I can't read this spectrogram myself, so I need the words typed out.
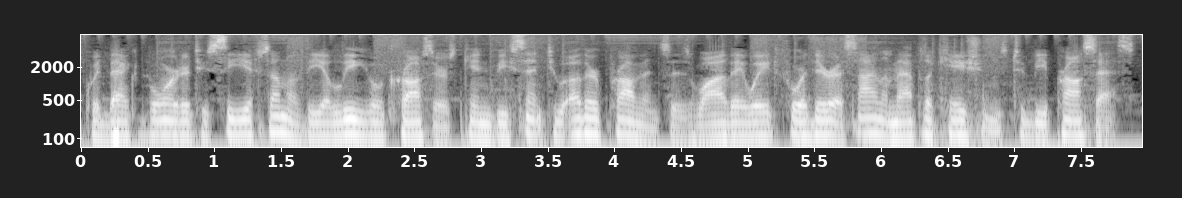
Quebec border to see if some of the illegal crossers can be sent to other provinces while they wait for their asylum applications to be processed.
